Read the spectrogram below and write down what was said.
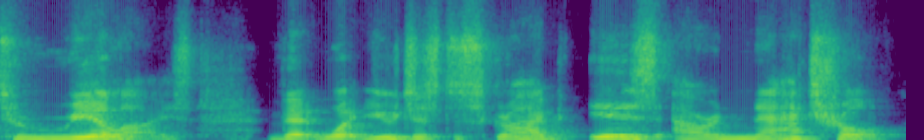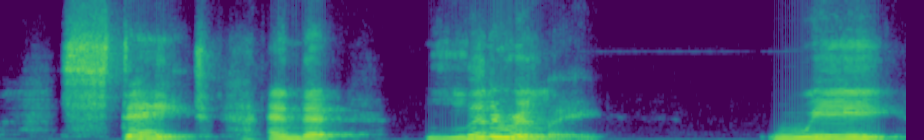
to realize that what you just described is our natural state and that literally we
